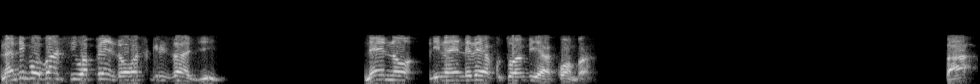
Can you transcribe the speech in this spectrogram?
Na ndipo basi wapendwa wasikilizaji neno linaendelea kutuambia kwamba ba,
